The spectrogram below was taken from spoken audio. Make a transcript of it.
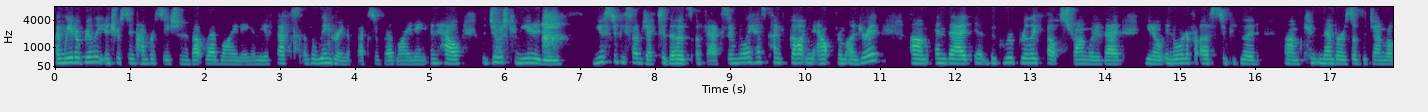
and we had a really interesting conversation about redlining and the effects of the lingering effects of redlining and how the Jewish community used to be subject to those effects and really has kind of gotten out from under it. Um, and that uh, the group really felt strongly that, you know, in order for us to be good um, members of the general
